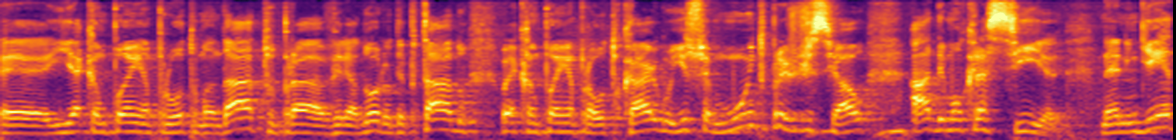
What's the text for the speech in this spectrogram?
é, e é campanha para outro mandato, para vereador ou deputado, ou é campanha para outro cargo, e isso é muito prejudicial à democracia. Né? Ninguém é,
